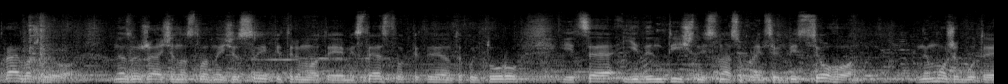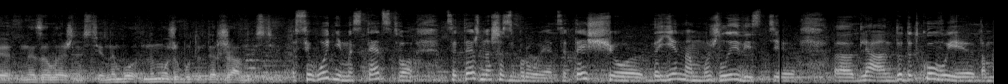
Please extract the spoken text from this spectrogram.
Вкрай важливо, незважаючи на складні часи, підтримувати мистецтво, підтримувати культуру. І це ідентичність нас, українців. Без цього не може бути незалежності, не мо- не може бути державності. Сьогодні мистецтво це теж наша зброя, це те, що дає нам можливість е, для додаткової там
